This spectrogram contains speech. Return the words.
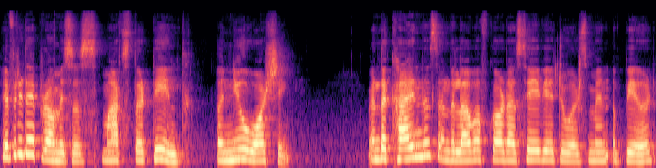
Everyday Promises, March 13th, a new washing. When the kindness and the love of God our Saviour towards men appeared,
